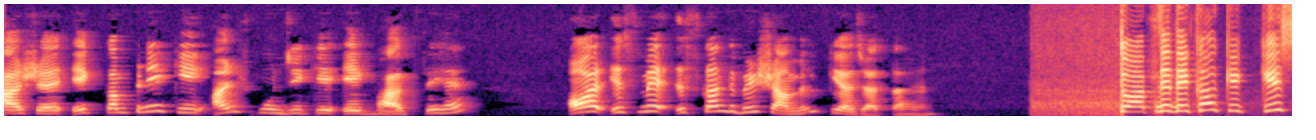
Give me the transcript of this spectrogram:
आशय एक कंपनी की अंश पूंजी के एक भाग से है और इसमें स्कंद भी शामिल किया जाता है। तो आपने देखा कि किस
